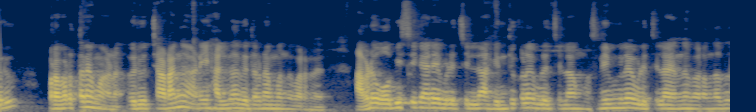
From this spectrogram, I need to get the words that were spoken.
ഒരു പ്രവർത്തനമാണ് ഒരു ചടങ്ങാണ് ഈ ഹൽവ വിതരണം എന്ന് പറയുന്നത്. അവിടെ ഒ ബി സിക്കാരെ വിളിച്ചില്ല ഹിന്ദുക്കളെ വിളിച്ചില്ല മുസ്ലിംകളെ വിളിച്ചില്ല എന്ന് പറഞ്ഞത്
